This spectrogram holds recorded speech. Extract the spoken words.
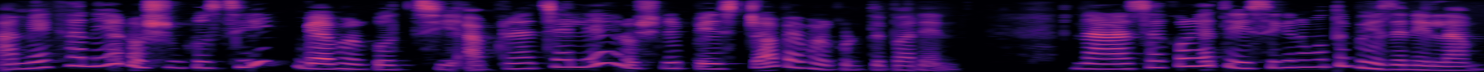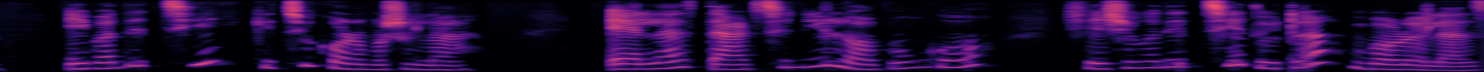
আমি এখানে রসুন কুচি ব্যবহার করছি। আপনারা চাইলে রসুনের পেস্টটাও ব্যবহার করতে পারেন। নাড়াচা করে তিরিশ সেকেন্ডের মতো ভেজে নিলাম। এবার দিচ্ছি কিছু গরম মশলা। এলাচ, দারচিনি, লবঙ্গ, সেই সঙ্গে দিচ্ছি দুইটা বড় এলাচ।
